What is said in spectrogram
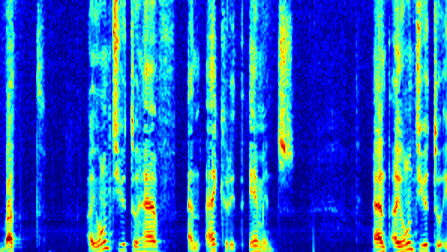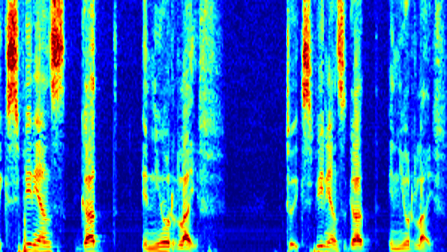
But I want you to have an accurate image, and I want you to experience God in your life. To experience God in your life.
